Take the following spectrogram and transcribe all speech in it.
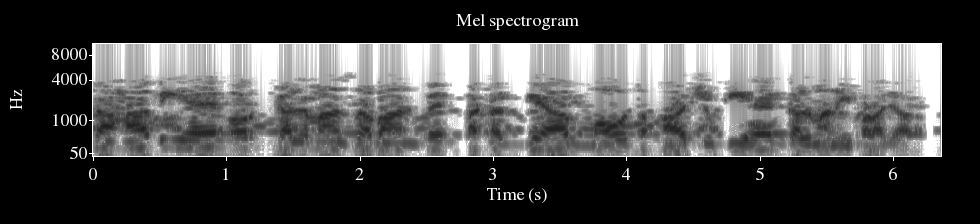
صحابی ہے اور کلمہ زبان پہ اٹک گیا، موت آ چکی ہے۔ کلمہ نہیں پڑا جا رہا۔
